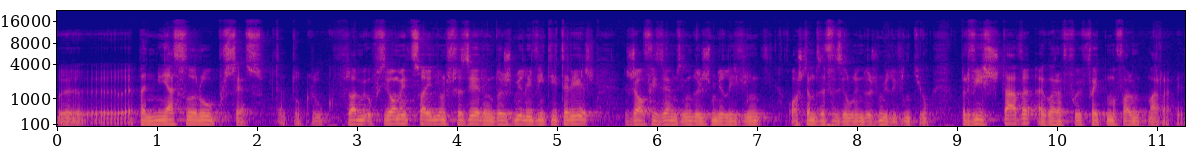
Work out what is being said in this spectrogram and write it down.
Eh, a pandemia acelerou o processo. Portanto, o que possivelmente só iríamos fazer em 2023, já o fizemos em 2020 ou estamos a fazê-lo em 2021. Previsto estava, agora foi feito de uma forma muito mais rápida.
